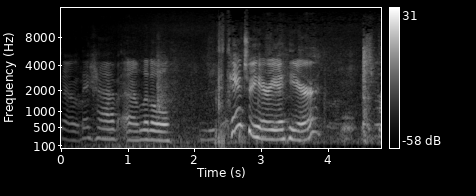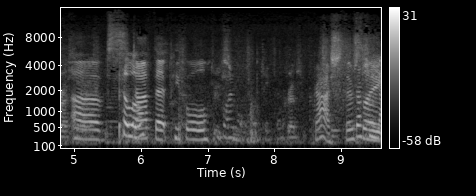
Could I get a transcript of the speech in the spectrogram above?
So they have a little pantry area here of stuff that people. Gosh, there's like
